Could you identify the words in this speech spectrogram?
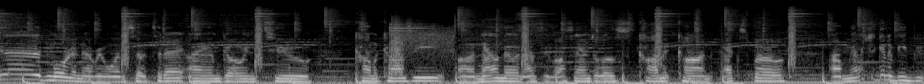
Good morning, everyone. So today I am going to Comikaze, uh, now known as the Los Angeles Comic Con Expo. I'm actually going to be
